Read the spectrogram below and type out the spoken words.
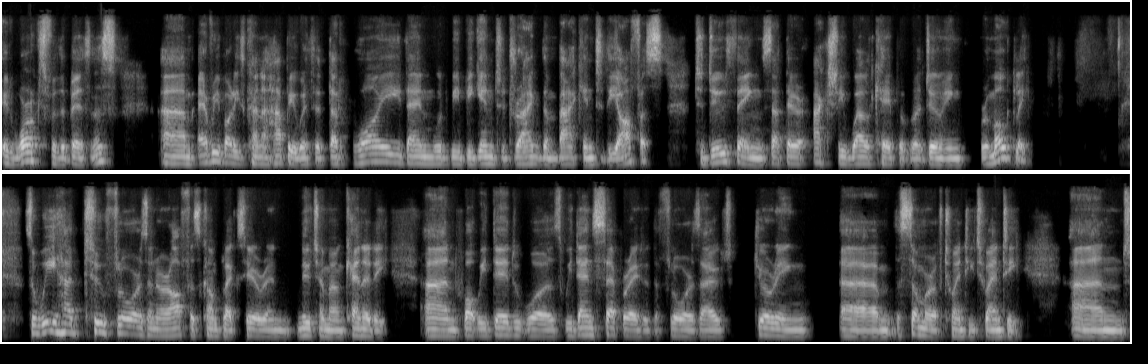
it works for the business. Um, everybody's kind of happy with it. That why then would we begin to drag them back into the office to do things that they're actually well capable of doing remotely? So we had two floors in our office complex here in Newtownmountkennedy. And what we did was we then separated the floors out during um, the summer of 2020. And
